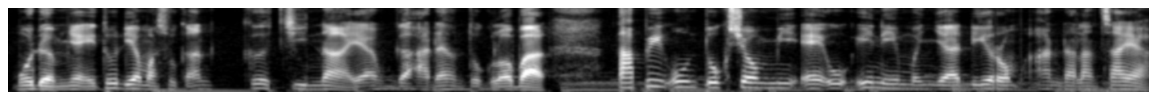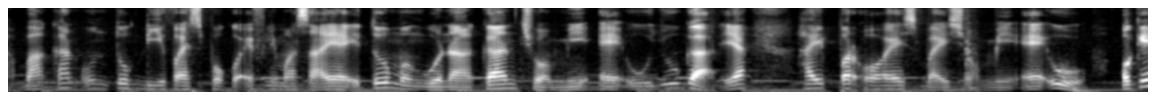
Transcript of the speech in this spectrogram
modemnya itu dia masukkan ke Cina ya. Nggak ada untuk global. Tapi untuk Xiaomi EU ini menjadi ROM andalan saya. Bahkan untuk device Poco F5 saya itu menggunakan Xiaomi EU juga ya Hyper OS by Xiaomi EU oke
